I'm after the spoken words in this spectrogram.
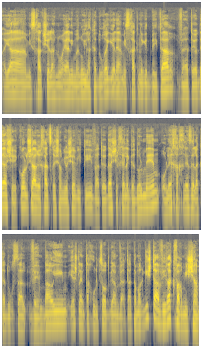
היה משחק שלנו, היה לי מנוי לכדורגל, היה משחק נגד ביתר, ואתה יודע שכל שער 11 שם יושב איתי, ואתה יודע שחלק גדול מהם הולך אחרי זה לכדורסל, והם באים, יש להם את החולצות גם, ואתה אתה מרגיש את האווירה כבר משם.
